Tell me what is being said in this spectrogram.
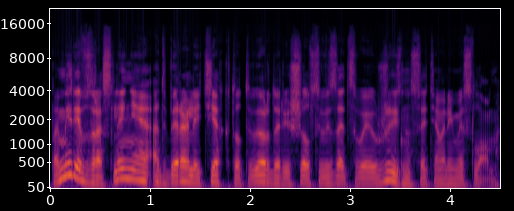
По мере взросления отбирали тех, кто твердо решил связать свою жизнь с этим ремеслом.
